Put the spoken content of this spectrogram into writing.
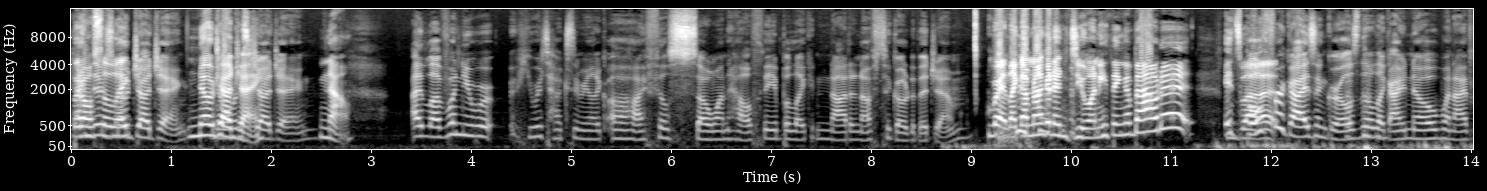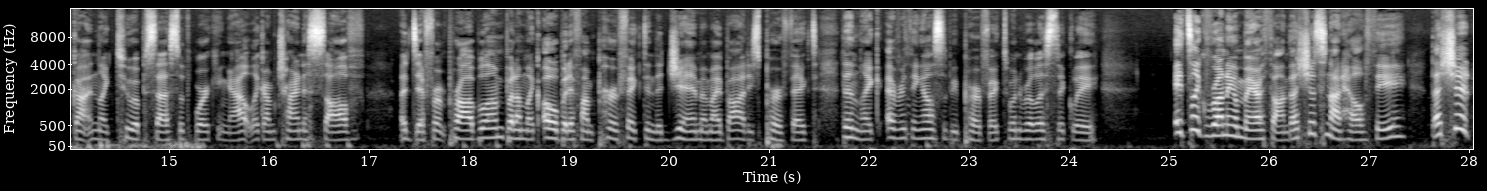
but And also there's like no judging. no one's judging. judging. no. I love when you were you were texting me like, "Oh, I feel so unhealthy, but like not enough to go to the gym." Right, like I'm not going to do anything about it. It's both for guys and girls though. Like I know when I've gotten like too obsessed with working out, like I'm trying to solve a different problem, but I'm like, "Oh, but if I'm perfect in the gym and my body's perfect, then like everything else would be perfect." When realistically, it's like running a marathon. That shit's not healthy. That shit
